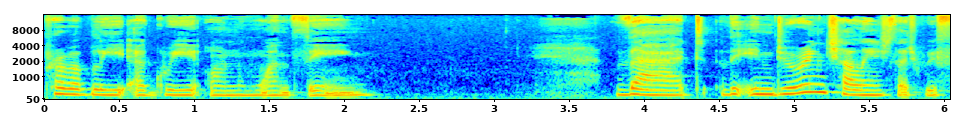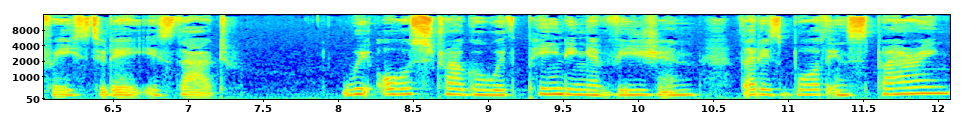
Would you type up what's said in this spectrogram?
probably agree on one thing that the enduring challenge that we face today is that we all struggle with painting a vision that is both inspiring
